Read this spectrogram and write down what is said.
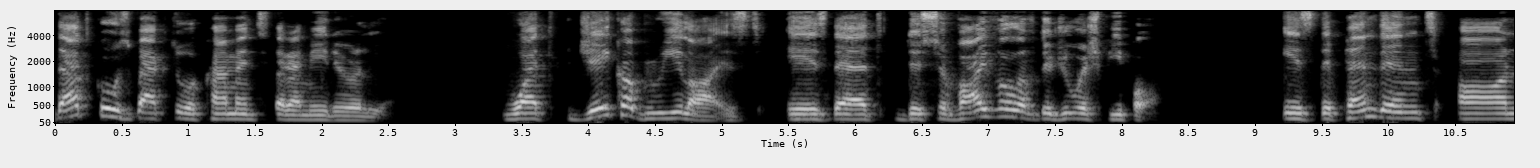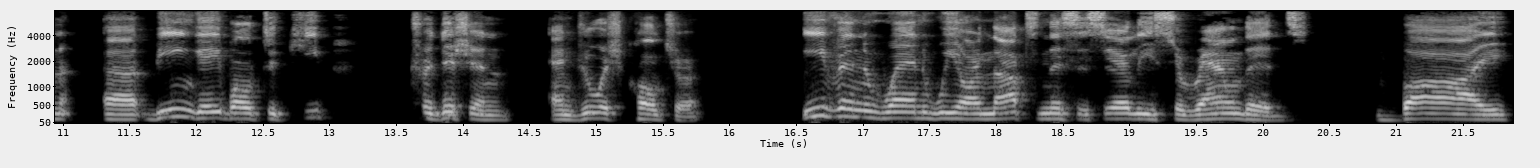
that goes back to a comment that I made earlier. What Jacob realized is that the survival of the Jewish people is dependent on uh, being able to keep tradition and Jewish culture, even when we are not necessarily surrounded by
